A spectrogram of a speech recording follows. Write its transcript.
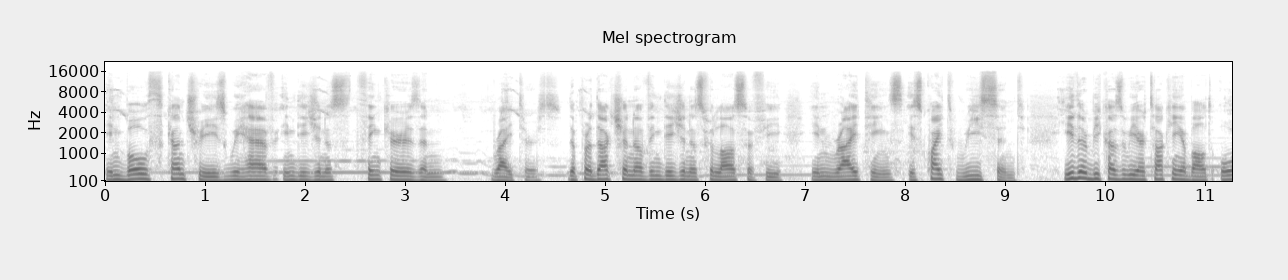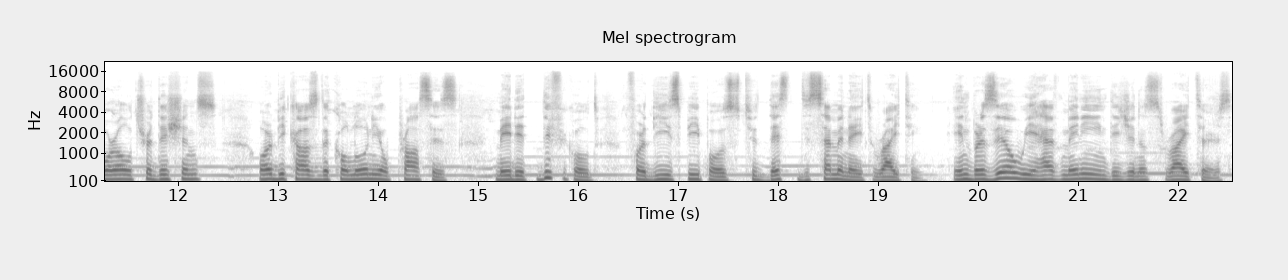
In both countries, we have indigenous thinkers and writers. The production of indigenous philosophy in writings is quite recent either because we are talking about oral traditions or because the colonial process made it difficult for these peoples to dis disseminate writing. In Brazil, we have many indigenous writers,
